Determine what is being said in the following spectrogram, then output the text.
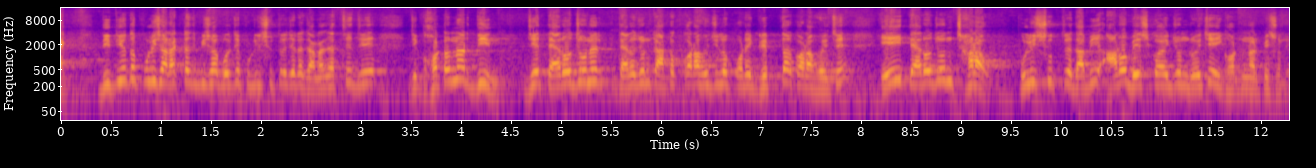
এক, দ্বিতীয়ত পুলিশ আরেকটা বিষয় বলছে, পুলিশ সূত্রে যেটা জানা যাচ্ছে যে যে ঘটনার দিন যে তেরো জনের, তেরো জনকে আটক করা হয়েছিল, পরে গ্রেপ্তার করা হয়েছে, এই তেরো জন ছাড়াও পুলিশ সূত্রে দাবি আরও বেশ কয়েকজন রয়েছে এই ঘটনার পেছনে।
